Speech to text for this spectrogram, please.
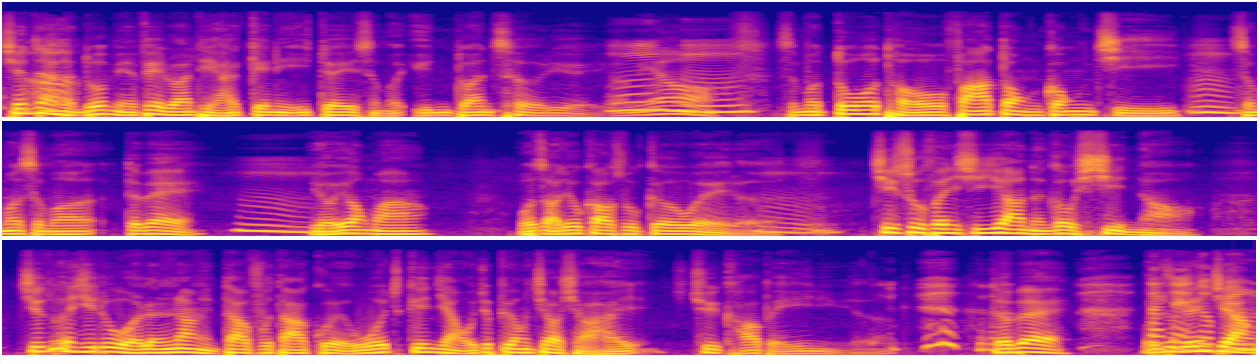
现在很多免费软体还给你一堆什么云端策略，有没有？嗯、什么多头发动攻击，嗯、什么什么，对不对？嗯，有用吗？我早就告诉各位了。嗯、技术分析要能够信哦。技术分析如果能让你大富大贵，我就跟你讲，我就不用叫小孩去考北一女了，对不对？我就跟你讲，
